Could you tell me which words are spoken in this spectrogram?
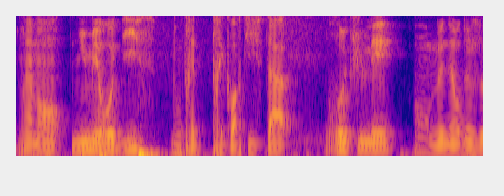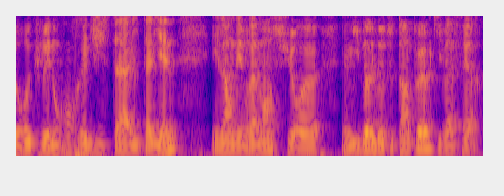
vraiment numéro 10, donc très, quartista, reculé, en meneur de jeu reculé, donc en regista à l'italienne. Et là, on est vraiment sur euh, l'idole de tout un peuple qui va faire,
